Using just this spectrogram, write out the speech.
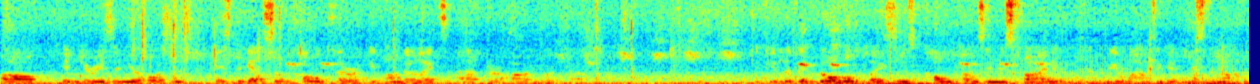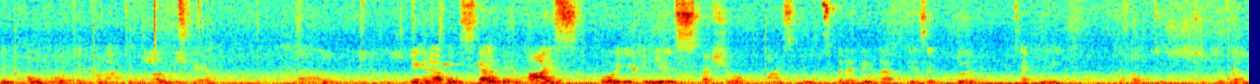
of injuries in your horses is to get some cold therapy on their legs after a hard workout. If you live in normal places, cold hosing is fine. It can be a while to get used to not having cold water come out of the hose here. Um, you can have them stand in ice, or you can use special ice boots, but I think that is a good technique to help to, to prevent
